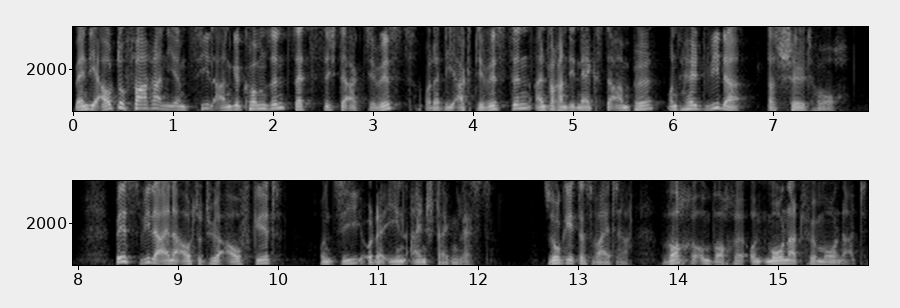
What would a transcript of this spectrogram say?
Wenn die Autofahrer an ihrem Ziel angekommen sind, setzt sich der Aktivist oder die Aktivistin einfach an die nächste Ampel und hält wieder das Schild hoch, bis wieder eine Autotür aufgeht und sie oder ihn einsteigen lässt. So geht es weiter, Woche um Woche und Monat für Monat.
